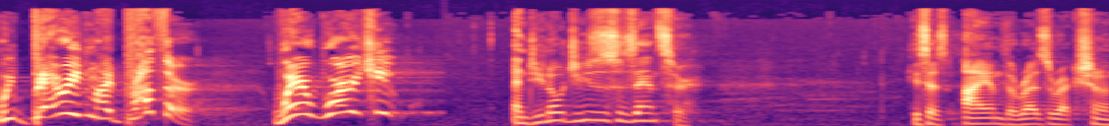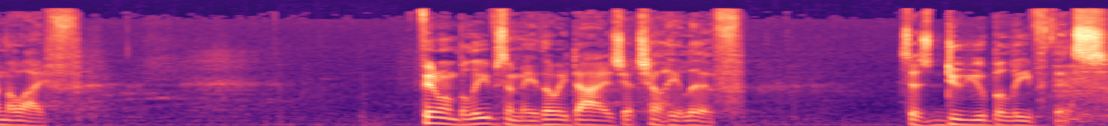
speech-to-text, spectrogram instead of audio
We buried my brother. Where were you? And do you know Jesus' answer? He says, I am the resurrection and the life. If anyone believes in me, though he dies, yet shall he live. He says, Do you believe this?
